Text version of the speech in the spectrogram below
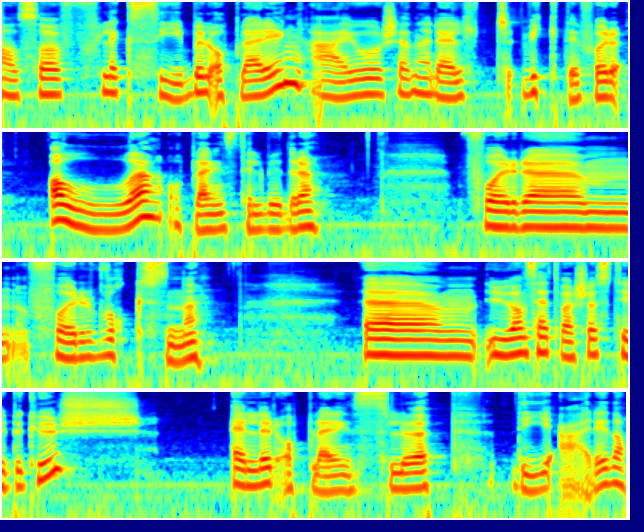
altså fleksibel opplæring, er jo generelt viktig for alle opplæringstilbydere. For, um, for voksne. Um, uansett hva slags type kurs eller opplæringsløp de er i, da.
